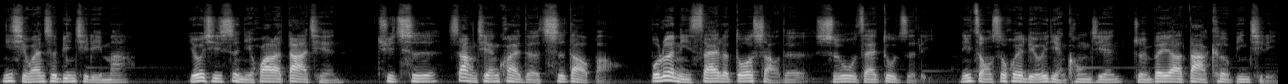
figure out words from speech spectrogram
你喜欢吃冰淇淋吗？尤其是你花了大钱去吃上千块的吃到饱，不论你塞了多少的食物在肚子里，你总是会留一点空间，准备要大嗑冰淇淋，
